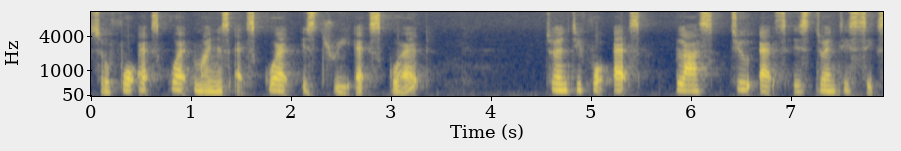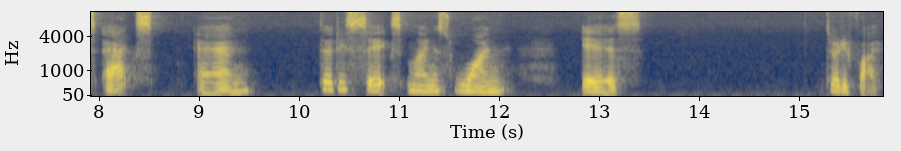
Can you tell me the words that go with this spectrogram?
So 4x squared minus x squared is 3x squared. 24x plus 2x is 26x. And 36 minus 1 is 35.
